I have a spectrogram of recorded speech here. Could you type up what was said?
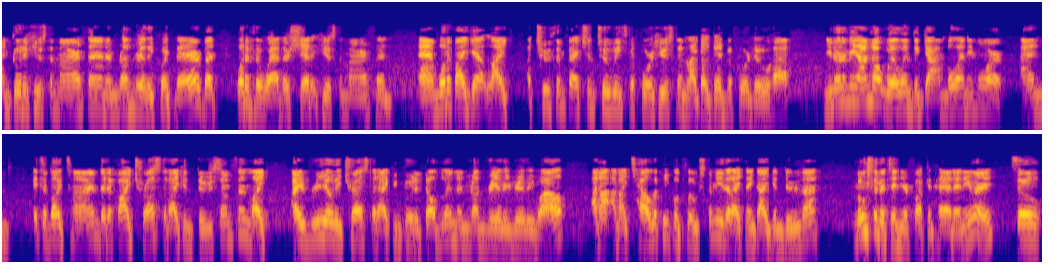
and go to Houston Marathon and run really quick there. But what if the weather shit at Houston Marathon? And what if I get like a tooth infection two weeks before Houston, like I did before Doha? You know what I mean? I'm not willing to gamble anymore. And it's about time that if I trust that I can do something, like I really trust that I can go to Dublin and run really, really well. And I, and I tell the people close to me that I think I can do that. Most of it's in your fucking head anyway. So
